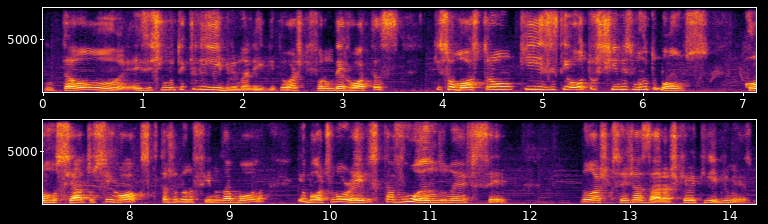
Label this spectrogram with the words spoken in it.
Então, existe muito equilíbrio na liga. Então, acho que foram derrotas que só mostram que existem outros times muito bons como o Seattle Seahawks, que está jogando fino da bola, e o Baltimore Ravens, que está voando no UFC. Não acho que seja azar, acho que é o equilíbrio mesmo.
